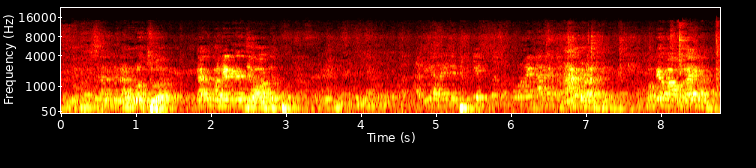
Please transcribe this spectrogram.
కొన్ని ప్రశ్నలు మీరు అడగొచ్చు కానీ కొన్నిటిగా జవాబు చెప్పవచ్చు నాకు ఓకే బాబు రైట్ అమ్మా.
